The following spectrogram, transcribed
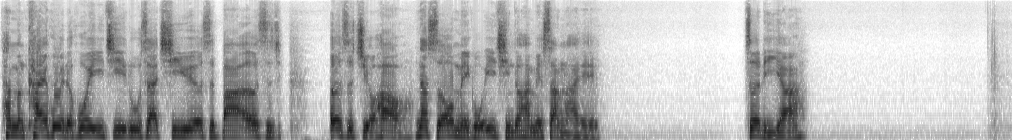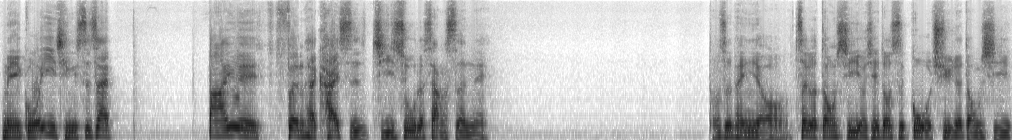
他们开会的会议记录是在七月二十八、二十、二十九号，那时候美国疫情都还没上来诶。这里呀、啊，美国疫情是在八月份才开始急速的上升呢。投资朋友，这个东西有些都是过去的东西，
